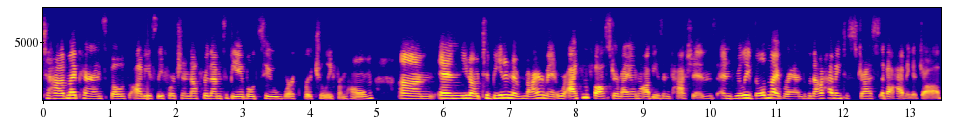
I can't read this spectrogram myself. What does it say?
to have my parents both obviously fortunate enough for them to be able to work virtually from home. Um, and you know to be in an environment where i can foster my own hobbies and passions and really build my brand without having to stress about having a job.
